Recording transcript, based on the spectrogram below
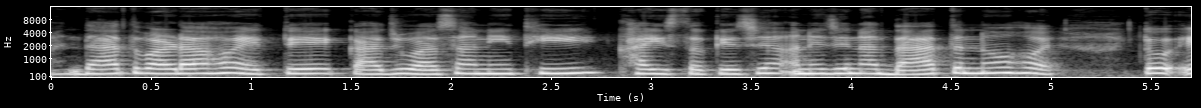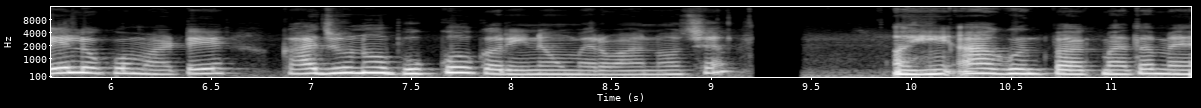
દાંતવાળા હોય તે કાજુ આસાનીથી ખાઈ શકે છે અને જેના દાંત ન હોય તો એ લોકો માટે કાજુનો ભૂક્કો કરીને ઉમેરવાનો છે. અહીં આ ગુંદપાકમાં તમે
